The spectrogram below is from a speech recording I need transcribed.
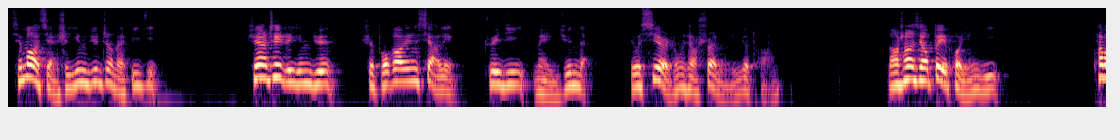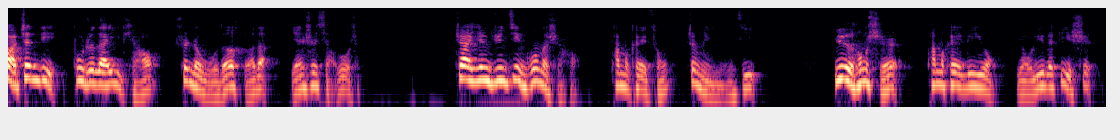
情报显示英军正在逼近。实际上，这支英军是博高英下令追击美军的，由希尔中校率领的一个团。朗上校被迫迎击，他把阵地布置在一条顺着伍德河的岩石小路上，这样英军进攻的时候，他们可以从正面迎击。与此同时，他们可以利用有利的地势，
